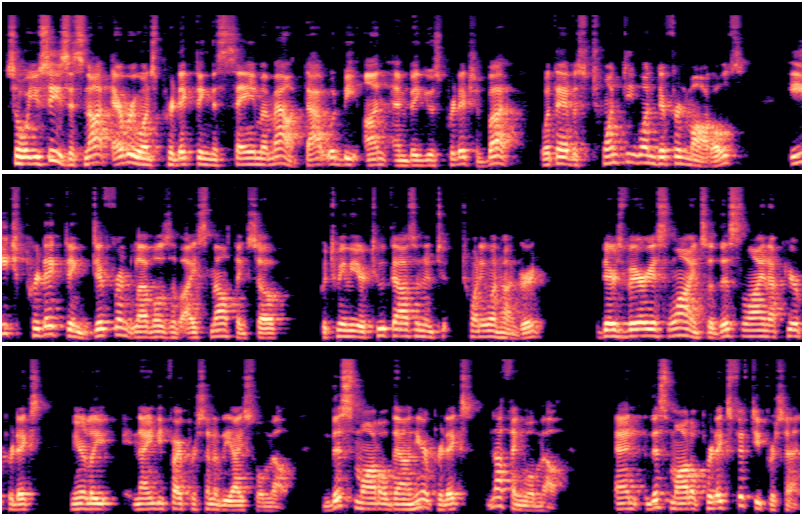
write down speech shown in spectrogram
So what you see is it's not everyone's predicting the same amount. That would be unambiguous prediction. But what they have is 21 different models, each predicting different levels of ice melting. So between the year 2000 and 2100, there's various lines. So this line up here predicts nearly 95% of the ice will melt. This model down here predicts nothing will melt. And this model predicts 50%,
